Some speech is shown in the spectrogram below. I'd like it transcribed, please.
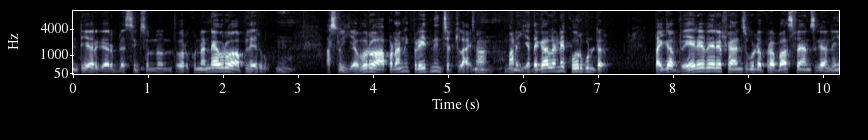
ఎన్టీఆర్ గారు బ్లెస్సింగ్స్ ఉన్నంత వరకు నన్ను ఎవరు ఆపలేరు. అసలు ఎవరు ఆపడానికి ప్రయత్నించట్లా ఆయన. మనం ఎదగాలనే కోరుకుంటారు. పైగా వేరే వేరే ఫ్యాన్స్ కూడా ప్రభాస్ ఫ్యాన్స్ కానీ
